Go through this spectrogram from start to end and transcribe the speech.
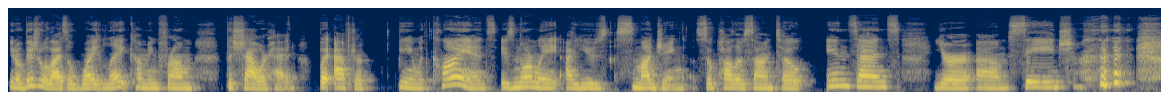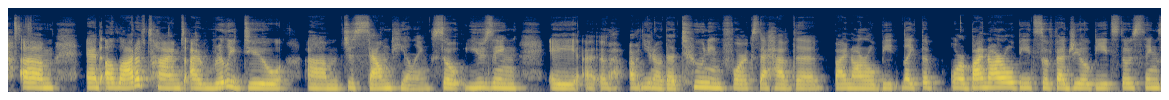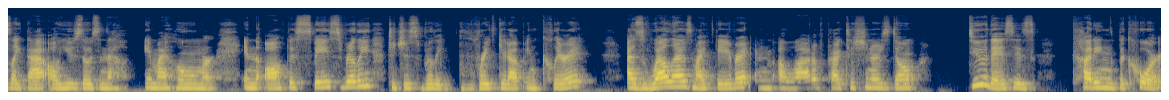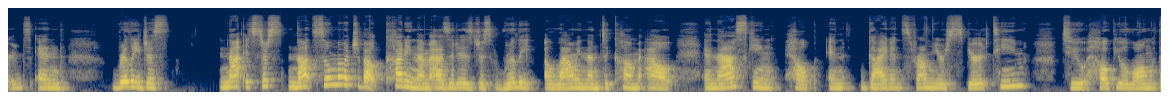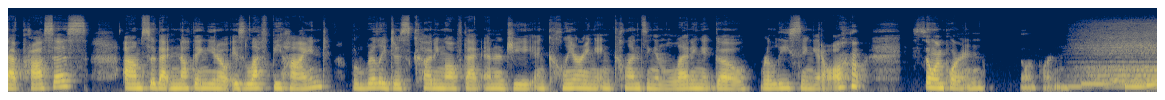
you know, visualize a white light coming from the shower head. But after being with clients is normally I use smudging. So Palo Santo incense, your um, sage. um, and a lot of times I really do um, just sound healing. So using a, a, a, you know the tuning forks that have the binaural beat, like the or binaural beats, solfeggio beats, those things like that. I'll use those in the in my home or in the office space really to just really break it up and clear it as well as my favorite and a lot of practitioners don't do this is cutting the cords and really just not it's just not so much about cutting them as it is just really allowing them to come out and asking help and guidance from your spirit team to help you along with that process um, so that nothing, you know, is left behind, but really just cutting off that energy and clearing and cleansing and letting it go, releasing it all. so important. So important.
